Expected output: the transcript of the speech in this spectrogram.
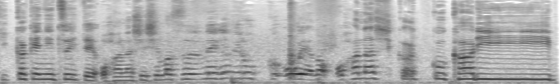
きっかけについてお話しします。メガネロック大家のお話かっこかり。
